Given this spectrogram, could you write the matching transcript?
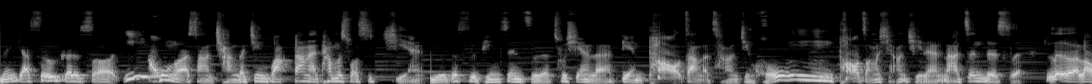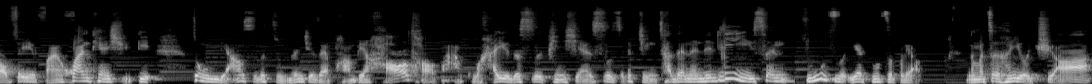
人家收割的时候一哄而上抢个精光，当然他们说是捡，有的视频甚至出现了点炮仗的场景，轰，炮仗响起来，那真的是热闹非凡，欢天喜地。种粮食的主人就在旁边嚎啕大哭，还有的视频显示这个警察在那里厉声阻止也阻止不了。那么这很有趣啊。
